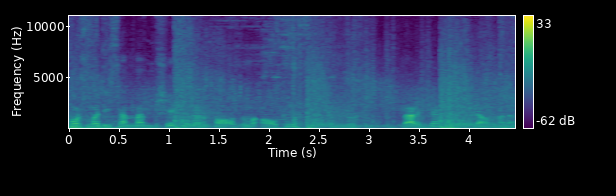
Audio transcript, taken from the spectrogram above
Korkmadıysan ben bir şey bilmiyorum. Ağzımı altıma sıktım dur. Vermeyeceğim ki silah onlara.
